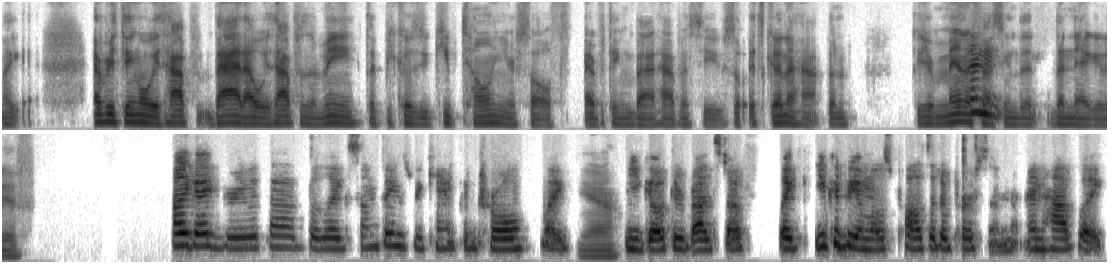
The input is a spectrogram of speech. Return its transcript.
like everything always happen bad always happens to me. Like because you keep telling yourself everything bad happens to you, so it's gonna happen because you're manifesting the the negative. Like, I agree with that, but like some things we can't control. Like, Yeah. you go through bad stuff. Like, you could be a most positive person and have like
